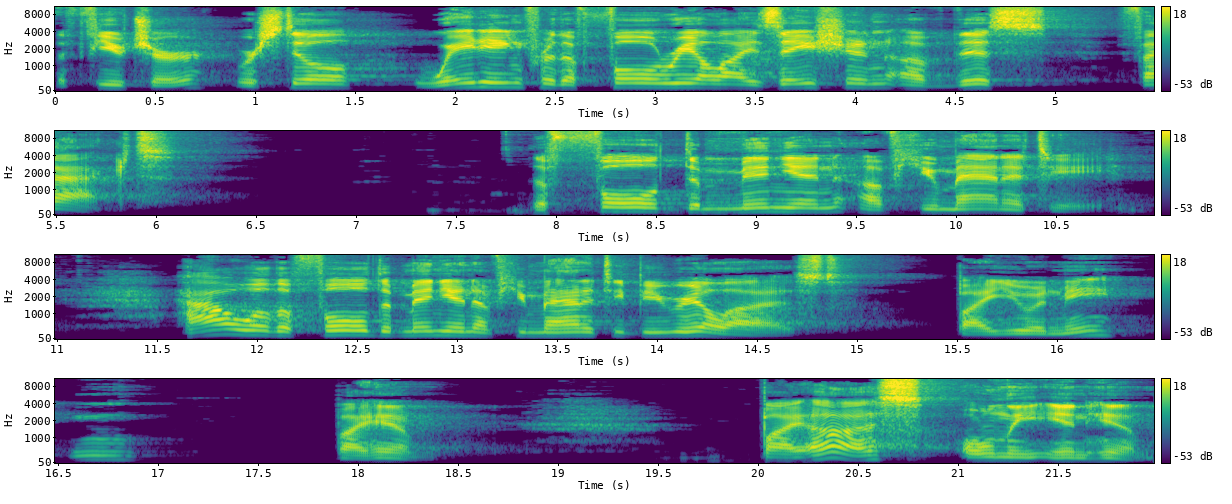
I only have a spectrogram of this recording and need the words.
The future, we're still waiting for the full realization of this fact the full dominion of humanity. How will the full dominion of humanity be realized? By you and me? Hmm. By Him. By us, only in Him.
